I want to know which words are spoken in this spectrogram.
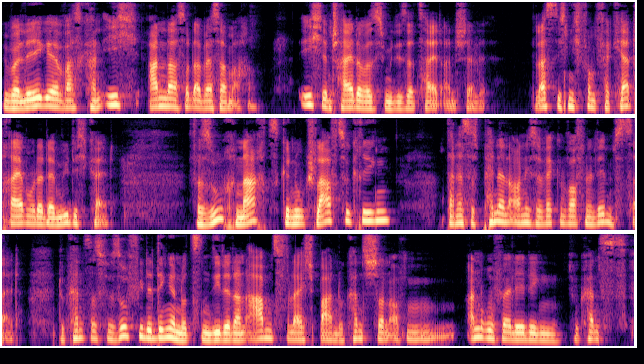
überlege, was kann ich anders oder besser machen. Ich entscheide, was ich mit dieser Zeit anstelle. Lass dich nicht vom Verkehr treiben oder der Müdigkeit. Versuch nachts genug Schlaf zu kriegen dann ist das Pendeln auch nicht so weggeworfene Lebenszeit. Du kannst das für so viele Dinge nutzen, die dir dann abends vielleicht sparen. Du kannst schon auf dem Anruf erledigen. Du kannst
